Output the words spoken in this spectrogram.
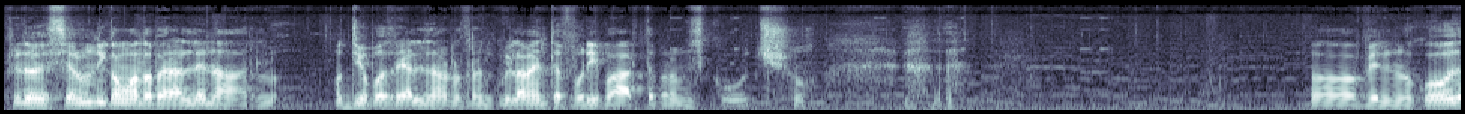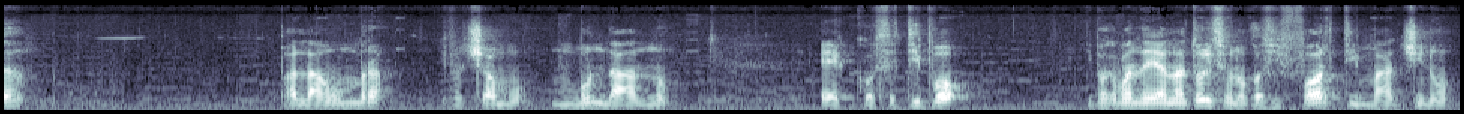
Credo che sia l'unico modo per allenarlo. Oddio, potrei allenarlo tranquillamente fuori parte, però mi scoccio. oh, veleno coda. Palla ombra. Gli facciamo un buon danno. Ecco, se tipo i Pokémon degli allenatori sono così forti, immagino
